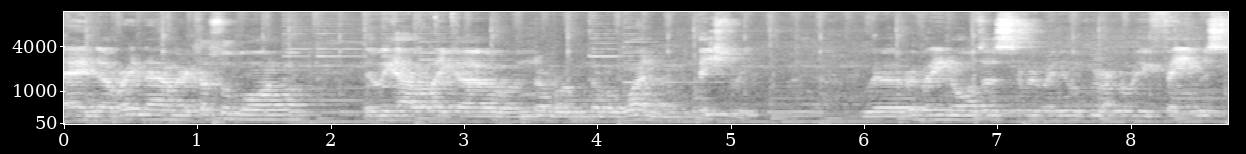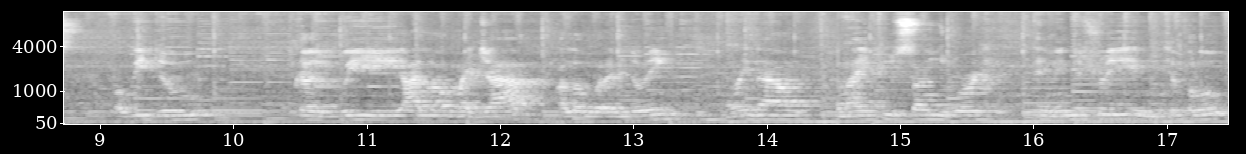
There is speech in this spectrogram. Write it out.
And uh, right now, we're Castelbuono. That we have like a number number one pastry, where everybody knows us. Everybody knows we're very famous. What we do, because we I love my job. I love what I'm doing. Right now, my two sons work in industry in Tupelo,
